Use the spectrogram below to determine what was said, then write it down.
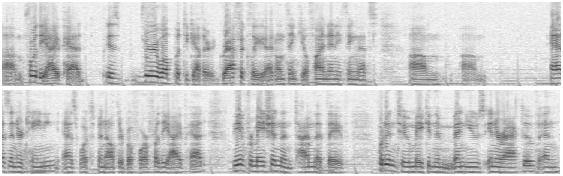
um, for the iPad is very well put together. Graphically, I don't think you'll find anything that's um, um, as entertaining as what's been out there before for the iPad. The information and time that they've put into making the menus interactive and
